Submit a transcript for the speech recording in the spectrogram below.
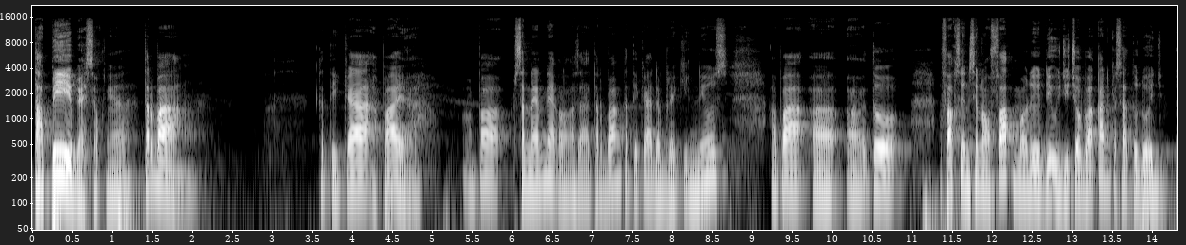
Tapi besoknya terbang. Ketika apa ya? Apa Seninnya kalau nggak salah terbang ketika ada breaking news apa uh, uh, itu vaksin Sinovac mau di, diuji cobakan ke 1,2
